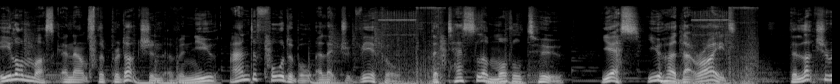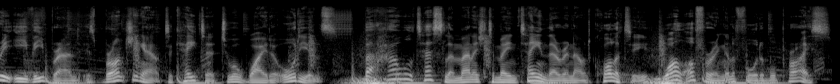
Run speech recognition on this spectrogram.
Elon Musk announced the production of a new and affordable electric vehicle, the Tesla Model 2. Yes, you heard that right. The luxury EV brand is branching out to cater to a wider audience. But how will Tesla manage to maintain their renowned quality while offering an affordable price?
